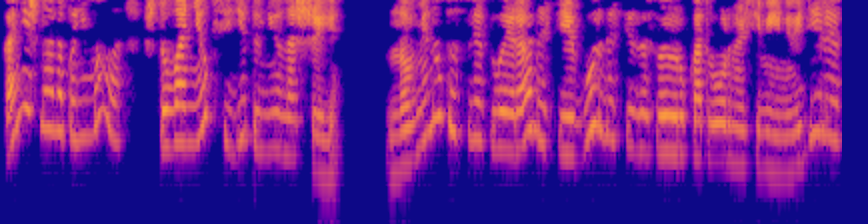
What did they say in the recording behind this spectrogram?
Конечно, она понимала, что Ванек сидит у нее на шее, но в минуту светлой радости и гордости за свою рукотворную семейную идею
